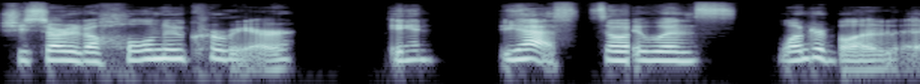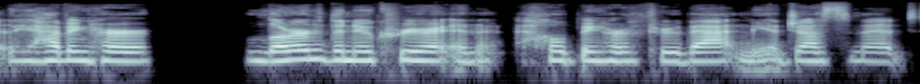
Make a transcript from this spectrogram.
she started a whole new career. And yes, so it was wonderful uh, having her learn the new career and helping her through that and the adjustment,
